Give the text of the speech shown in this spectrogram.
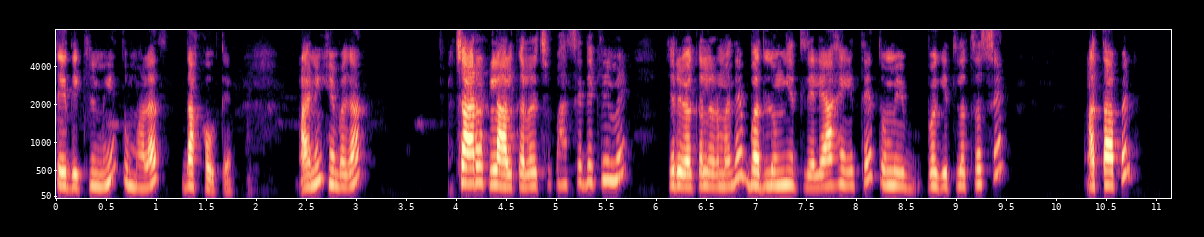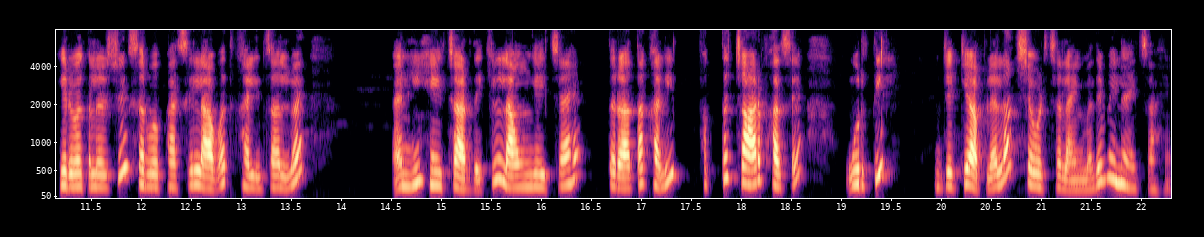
ते देखील मी तुम्हाला दाखवते. आणि हे बघा चार लाल कलरचे फासे देखील मी हिरव्या कलरमध्ये बदलून घेतलेले आहे इथे. तुम्ही बघितलंच असेल. आता आपण हिरव्या कलरची सर्व फासे लावत खाली चाललोय. आणि हे चार देखील लावून घ्यायचे आहे. तर आता खाली फक्त चार फासे उरतील जे की आपल्याला शेवटच्या लाईन मध्ये विणायचं आहे.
